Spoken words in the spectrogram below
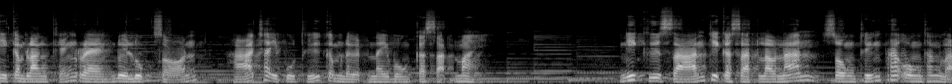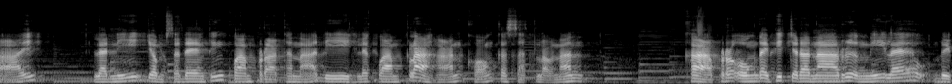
มีกำลังแข็งแรงด้วยลูกศร หาใช่ผู้ถือกำเนิดในวงกษัตริย์ไม่ นี่คือสารที่กษัตริย์เหล่านั้นส่งถึงพระองค์ทั้งหลาย และนี้ย่อมแสดงถึงความปรารถนาดีและความกล้าหาญของกษัตริย์เหล่านั้น ข้าพระองค์ได้พิจารณาเรื่องนี้แล้วด้วย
